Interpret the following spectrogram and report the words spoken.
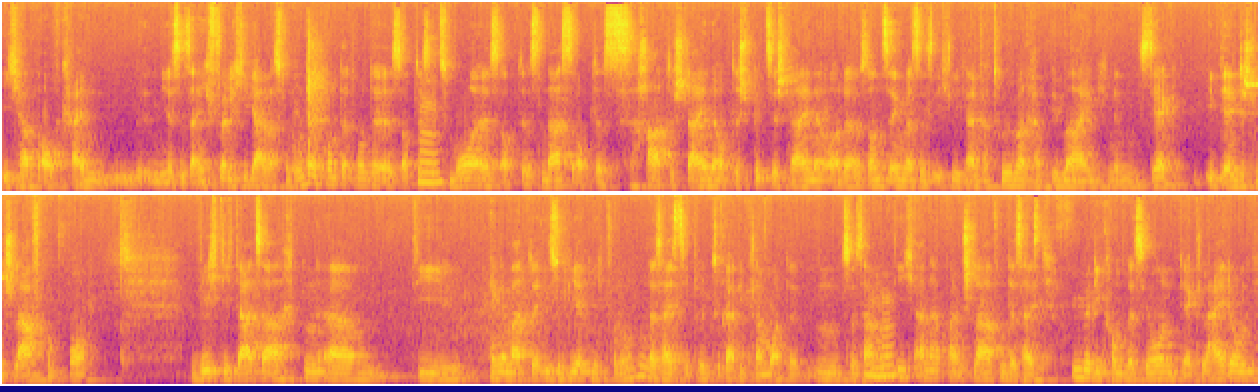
Ich habe auch kein, mir ist es eigentlich völlig egal, was für ein Untergrund darunter ist, ob das mhm. jetzt Moor ist, ob das nass, ob das harte Steine, ob das spitze Steine oder sonst irgendwas ist. Ich liege einfach drüber und habe immer eigentlich einen sehr identischen Schlafkomfort. Wichtig da zu achten, ähm, die Hängematte isoliert nicht von unten, das heißt, sie drückt sogar die Klamotte hm, zusammen, mhm. die ich anhabe beim Schlafen. Das heißt, über die Kompression der Kleidung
